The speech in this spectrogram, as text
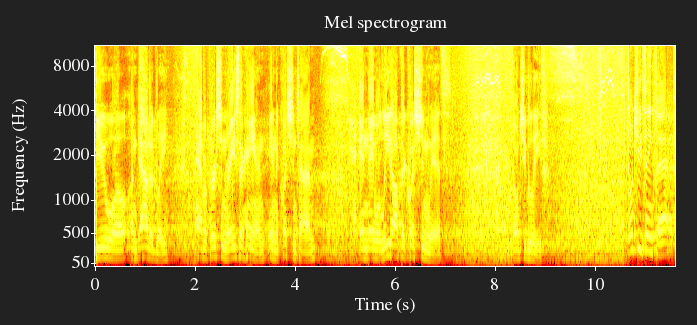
you will undoubtedly have a person raise their hand in the question time, and they will lead off their question with, Don't you believe? Don't you think that?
